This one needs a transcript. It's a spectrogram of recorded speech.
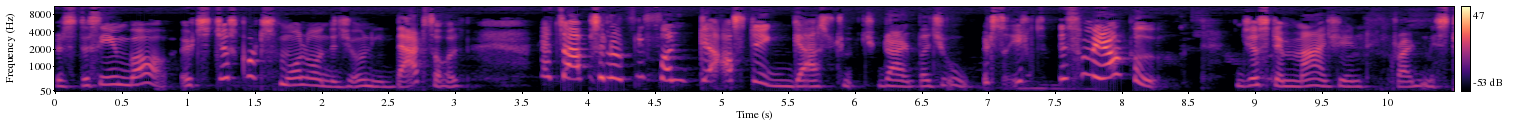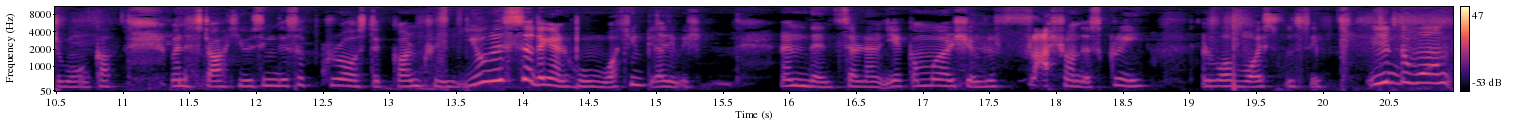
It's the same bar. It's just got smaller on the journey, that's all. It's absolutely fantastic, gasped Grandpa Joe. It's, it's, it's a miracle. Just imagine, cried Mr. Wonka, when I start using this across the country, you'll be sitting at home watching television, and then suddenly a commercial will flash on the screen, and one voice will say, "Eat the Won-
